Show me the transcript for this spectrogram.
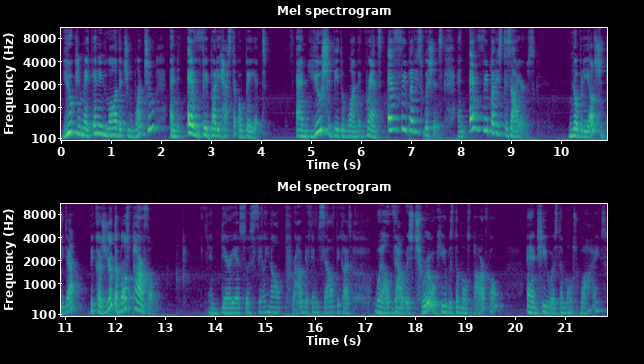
You can make any law that you want to, and everybody has to obey it. And you should be the one that grants everybody's wishes and everybody's desires. Nobody else should do that because you're the most powerful. And Darius was feeling all proud of himself because, well, that was true. He was the most powerful and he was the most wise.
